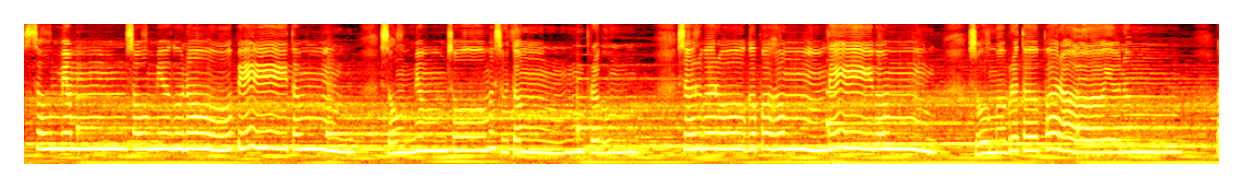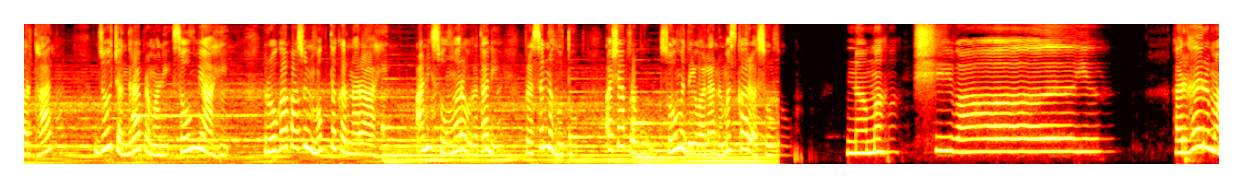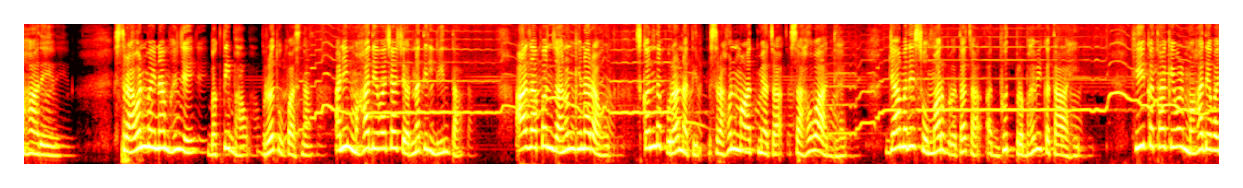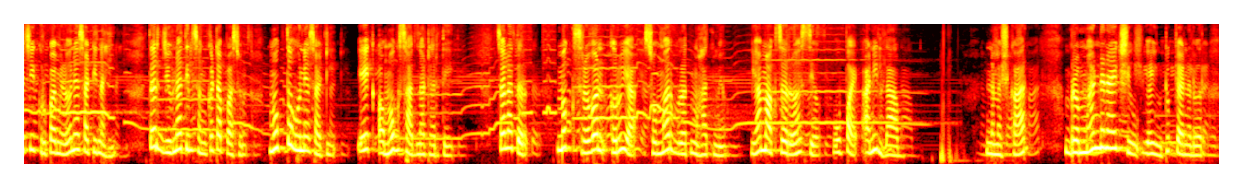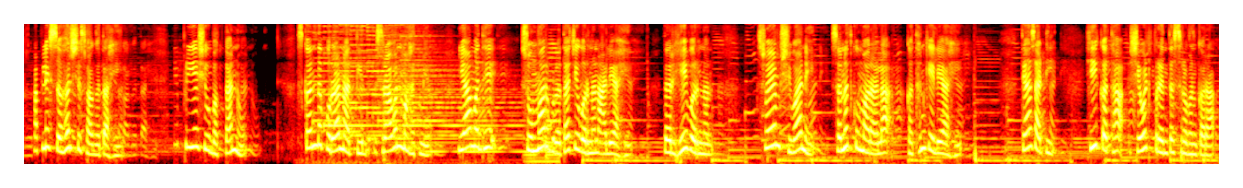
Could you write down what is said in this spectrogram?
सौम्यं सौम्यगुणोपेतं सौम्यं सोमसुतं प्रभुं सर्वरोगपहं देवं सोमव्रतपरायणम्। अर्थात जो चंद्राप्रमाणे सौम्य आहे रोगापासून मुक्त करणारा आहे आणि सोमवार व्रताने प्रसन्न होतो अशा प्रभू सोमदेवाला नमस्कार असो. नम शिवाय. हर हर महादेव. श्रावण महिना म्हणजे भक्तिभाव व्रत उपासना आणि महादेवाच्या चरणातील लीनता. आज आपण जाणून घेणार आहोत स्कंद पुराणातील श्रावण महात्म्याचा सहावा अध्याय ज्यामध्ये सोमवार व्रताचा अद्भुत प्रभावी कथा आहे. ही कथा केवळ महादेवाची कृपा मिळवण्यासाठी नाही तर जीवनातील संकटापासून मुक्त होण्यासाठी एक अमोघ साधना ठरते. चला तर मग श्रवण करूया सोमवार व्रत महात्म्य. या मागचं रहस्य उपाय आणि लाभ. नमस्कार. ब्रह्मांड नायक शिव या युट्यूब चॅनलवर आपले सहर्ष स्वागत आहे. प्रिय शिवभक्तांनो स्कंद पुराणातील श्रावण महात्म्य यामध्ये सोमवार व्रताचे वर्णन आले आहे. तर हे वर्णन स्वयं शिवाने सनत कुमाराला कथन केले आहे. त्यासाठी ही कथा शेवटपर्यंत श्रवण करा.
